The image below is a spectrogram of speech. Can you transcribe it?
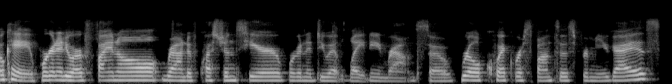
Okay, we're going to do our final round of questions here. We're going to do it lightning round. So, real quick responses from you guys.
